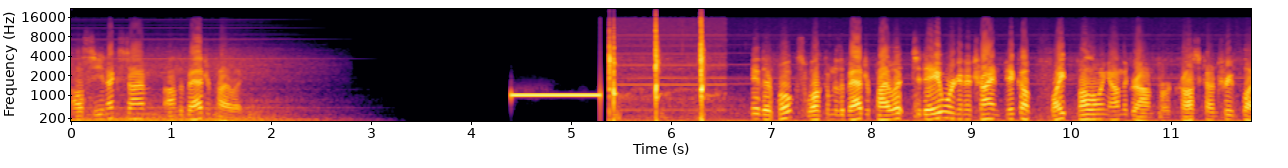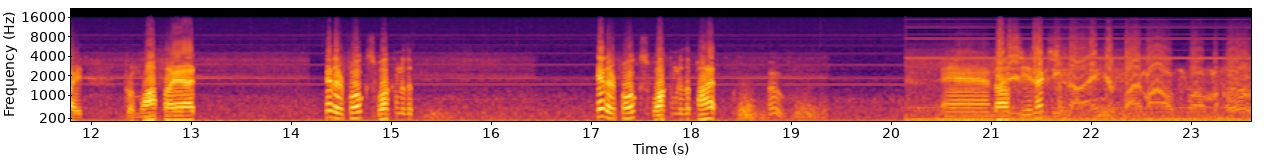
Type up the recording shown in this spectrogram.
I'll see you next time on the Badger Pilot. Hey there folks, welcome to the Badger Pilot. Today we're going to try and pick up flight following on the ground for a cross-country flight from Lafayette. Hey there folks, welcome to the... Hey there folks, welcome to the pilot. Oh. And I'll see you next time. you're 5 miles from Earl.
